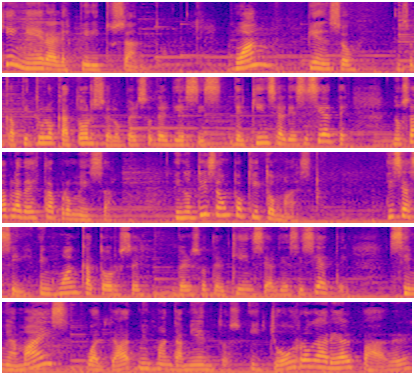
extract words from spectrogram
¿quién era el Espíritu Santo? Juan, pienso, en su capítulo 14, los versos del, 15 al 17, nos habla de esta promesa y nos dice un poquito más. Dice así, en Juan 14, versos del 15 al 17, si me amáis, guardad mis mandamientos, y yo rogaré al Padre,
